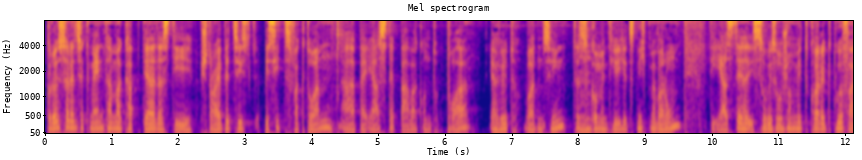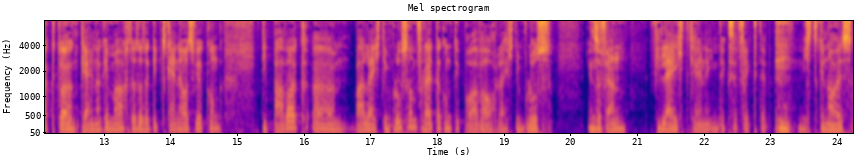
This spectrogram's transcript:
größeren Segment haben wir gehabt ja, dass die Streubesitzfaktoren äh, bei Erste, Babak und POR erhöht worden sind. Das Mhm. kommentiere ich jetzt nicht mehr warum. Die erste ist sowieso schon mit Korrekturfaktor kleiner gemacht, also da gibt es keine Auswirkung. Die BAWAG äh, war leicht im Plus am Freitag und die POR war auch leicht im Plus. Insofern vielleicht kleine Indexeffekte. Nichts Genaues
